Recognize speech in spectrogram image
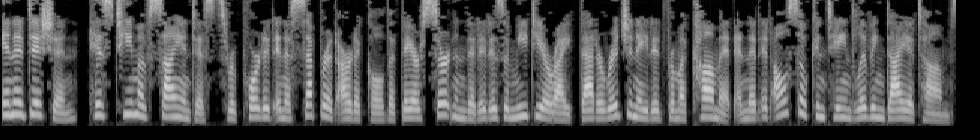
In addition, his team of scientists reported in a separate article that they are certain that it is a meteorite that originated from a comet and that it also contained living diatoms.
